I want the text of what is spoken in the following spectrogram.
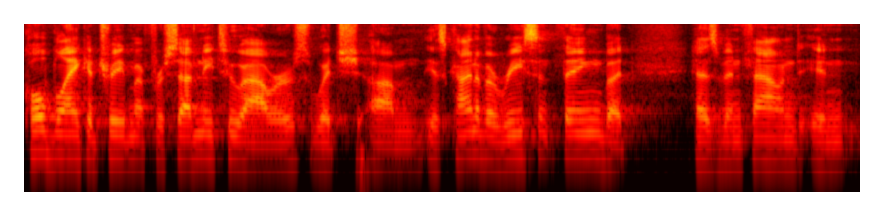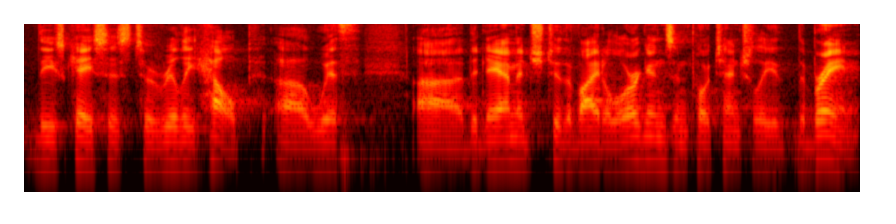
cold blanket treatment for 72 hours, which um, is kind of a recent thing, but has been found in these cases to really help uh, with uh, the damage to the vital organs and potentially the brain.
